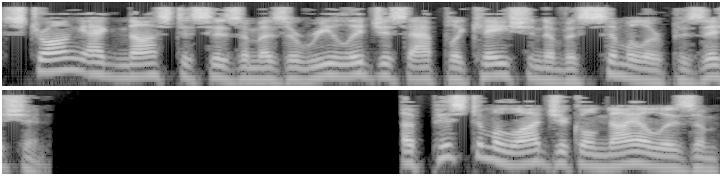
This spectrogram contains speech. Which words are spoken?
Strong agnosticism is a religious application of a similar position. Epistemological nihilism.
